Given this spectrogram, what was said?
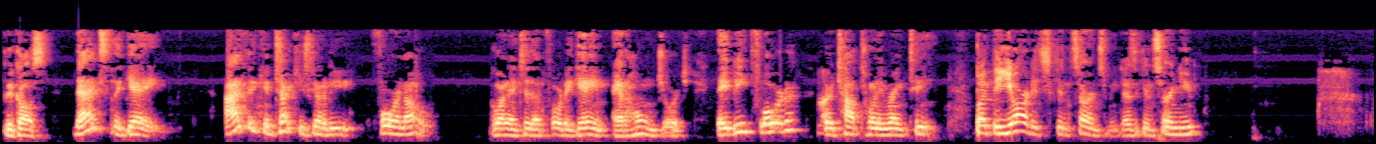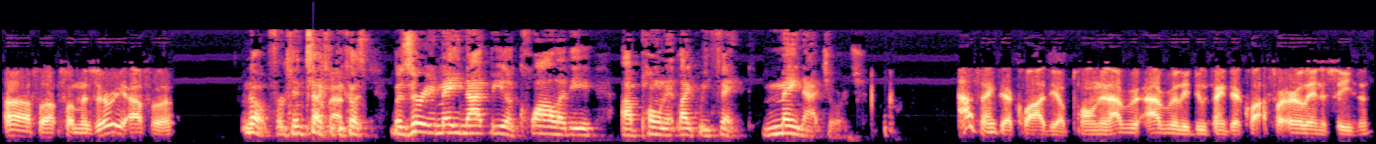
because that's the game. I think Kentucky's going to be 4 0 going into that Florida game at home, George. They beat Florida, they're a top 20 ranked team. But the yardage concerns me. Does it concern you? Uh, for for Missouri, I for No, for Kentucky because Missouri may not be a quality opponent like we think. May not, George. I think they're a quality opponent. I, re- I really do think they're qual- for early in the season.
